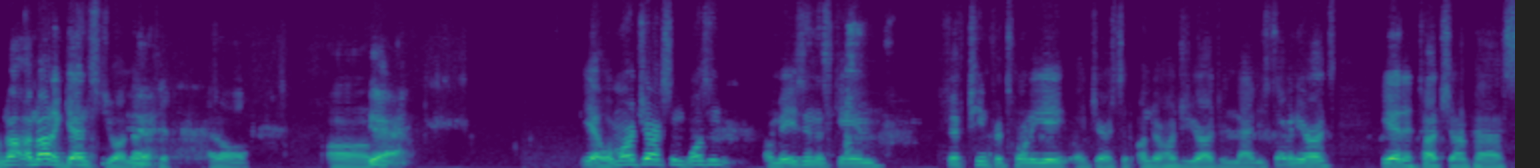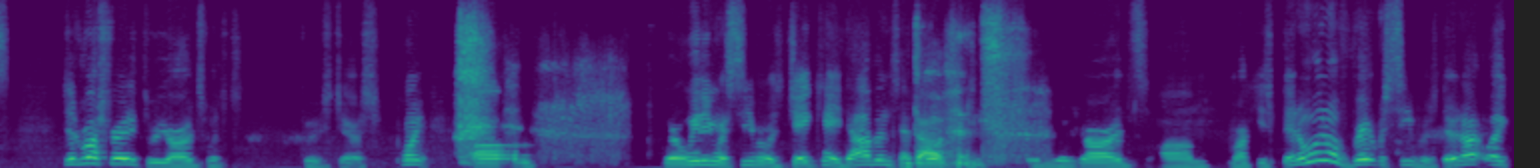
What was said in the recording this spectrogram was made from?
I'm not. I'm not against you on that Yeah. tip at all. Um, yeah. Yeah. Lamar Jackson wasn't amazing this game. 15 for 28, like Jared said, under 100 yards and 97 yards. He had a touchdown pass. Did rush for 83 yards, which proves Jared's point. Um, their leading receiver was J.K. Dobbins. Had 48 Dobbins. 88 yards. Um, Marquise. They don't have great receivers. They're not like.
